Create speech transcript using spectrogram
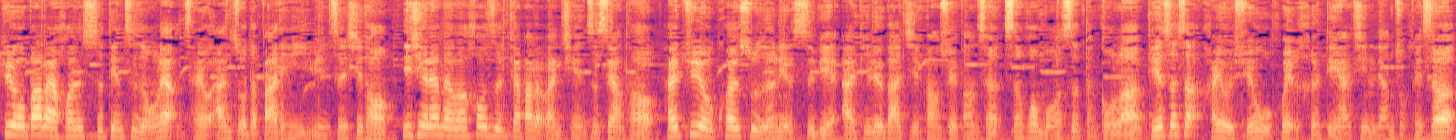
具有八百毫安时电池容量，采用安卓的八点一原生系统，一千两百万后置加八百万前置摄像头，还具有快速人脸识别、IP 六八级防水防尘、生活模式等功能。颜色上还有玄武灰和典雅金两种配色。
